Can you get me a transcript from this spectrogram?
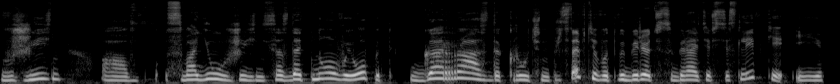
в жизнь в свою жизнь, создать новый опыт гораздо круче. Ну, представьте, вот вы берете, собираете все сливки и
